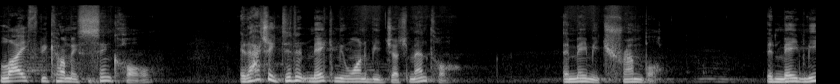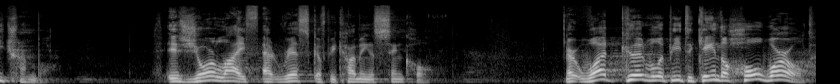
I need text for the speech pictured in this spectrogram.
life become a sinkhole, it actually didn't make me want to be judgmental. It made me tremble. It made me tremble. Is your life at risk of becoming a sinkhole? Or what good will it be to gain the whole world,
